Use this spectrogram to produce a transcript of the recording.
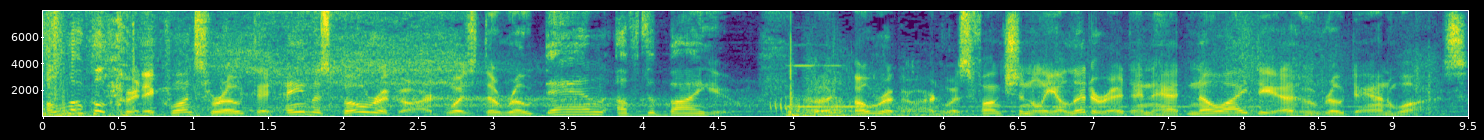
A local critic once wrote that Amos Beauregard was the Rodin of the bayou, but Beauregard was functionally illiterate and had no idea who Rodin was.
